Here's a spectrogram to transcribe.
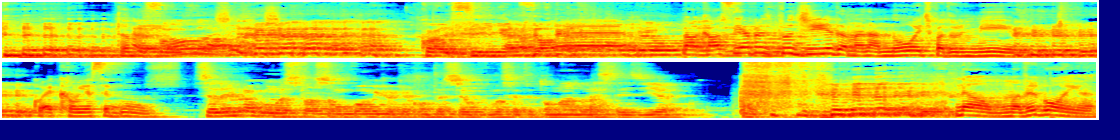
Também. É usar. gente. Calcinha. É, não, calcinha é explodida, mas na noite pra dormir, cuecão ia ser bom. Você lembra alguma situação cômica que aconteceu por você ter tomado anestesia? Não, uma vergonha.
